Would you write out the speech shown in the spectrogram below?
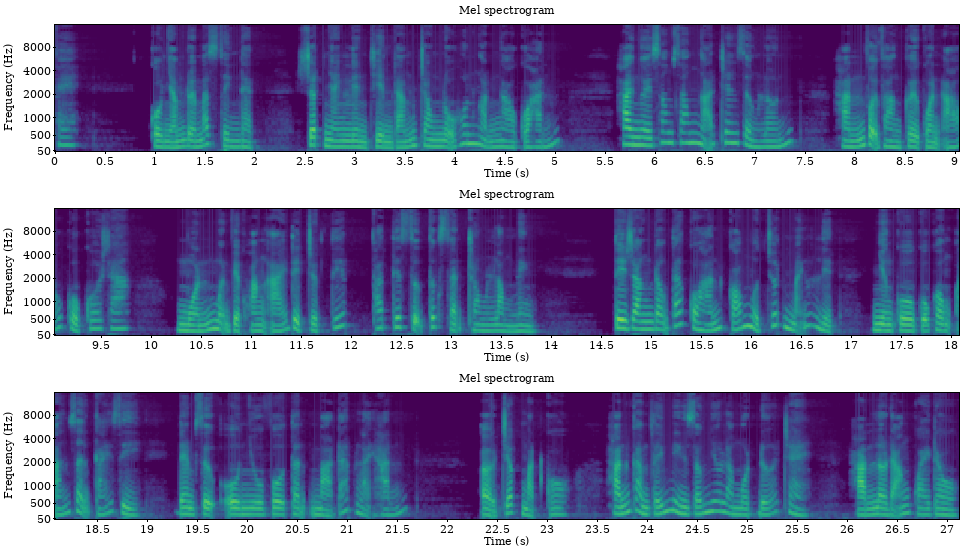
ve. Cô nhắm đôi mắt xinh đẹp, rất nhanh liền chìm đắm trong nụ hôn ngọt ngào của hắn. Hai người song song ngã trên giường lớn, hắn vội vàng cởi quần áo của cô ra, muốn mượn việc hoang ái để trực tiếp phát tiết sự tức giận trong lòng mình. Tuy rằng động tác của hắn có một chút mãnh liệt, nhưng cô cũng không oán giận cái gì, đem sự ô nhu vô tận mà đáp lại hắn. Ở trước mặt cô, hắn cảm thấy mình giống như là một đứa trẻ. Hắn lờ đãng quay đầu,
